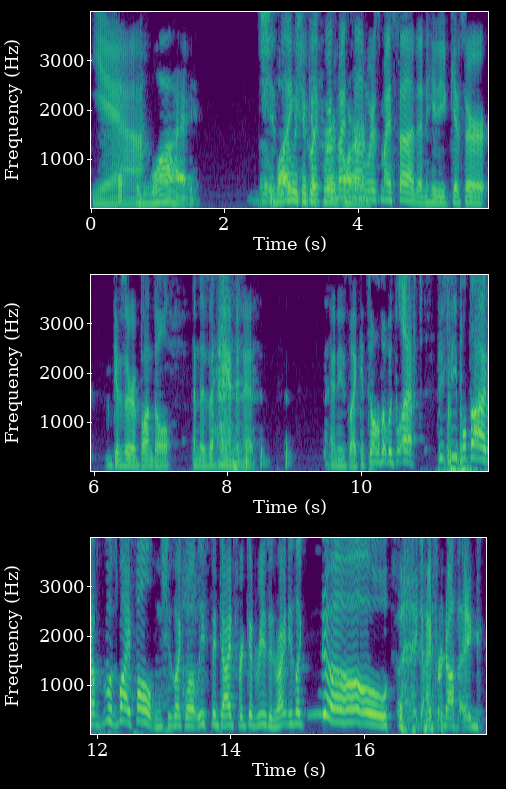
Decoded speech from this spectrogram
yeah, Why? She's Why like, would you she's give like, her "Where's my son? Where's my son?" And he gives her gives her a bundle, and there's a hand in it. And he's like, "It's all that was left. These people died. It was my fault." And she's like, "Well, at least they died for a good reason, right?" And he's like, "No, they died for nothing."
